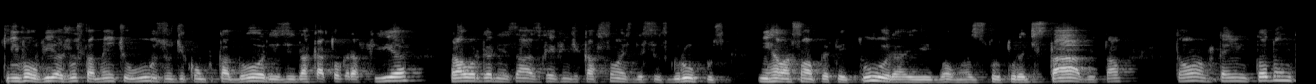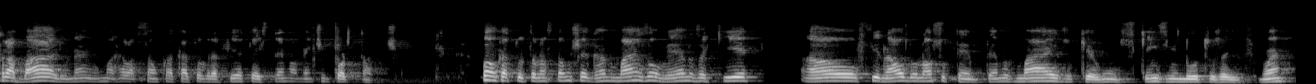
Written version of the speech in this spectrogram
que envolvia justamente o uso de computadores e da cartografia para organizar as reivindicações desses grupos em relação à prefeitura e bom, as estruturas de Estado e tal. Então, tem todo um trabalho, né, uma relação com a cartografia que é extremamente importante. Bom, Catuta, nós estamos chegando mais ou menos aqui ao final do nosso tempo. Temos mais o que uns 15 minutos aí, não é?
